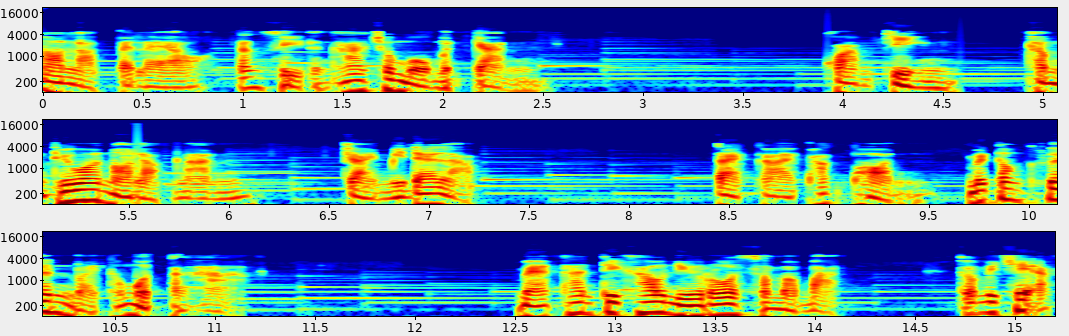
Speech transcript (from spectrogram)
นอนหลับไปแล้วตั้ง 4-5 ชั่วโมงเหมือนกัน ความจริงคำที่ว่านอนหลับนั้น ใจมิได้หลับ แต่กายพักผ่อนไม่ต้องเคลื่อนไหวทั้งหมดต่างหาก แม้ท่านที่เข้านิโรธสมบัติ ก็ไม่ใช่อา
